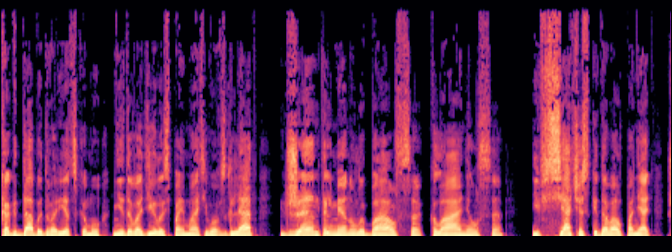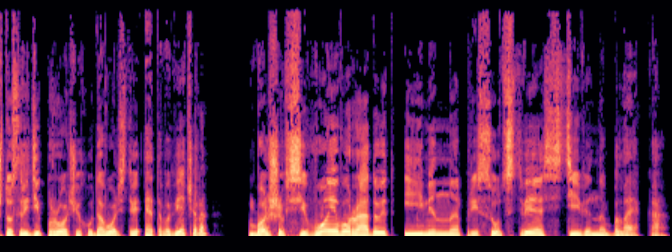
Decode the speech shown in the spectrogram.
Когда бы дворецкому не доводилось поймать его взгляд, джентльмен улыбался, кланялся и всячески давал понять, что среди прочих удовольствий этого вечера — больше всего его радует именно присутствие Стивена Блэка.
